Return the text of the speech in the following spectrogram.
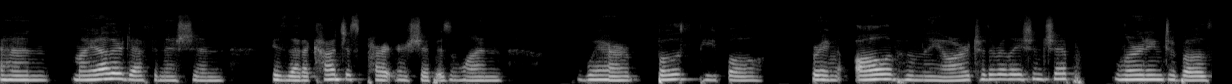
And my other definition is that a conscious partnership is one where both people bring all of whom they are to the relationship, learning to both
